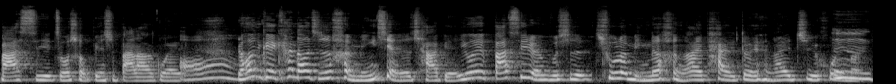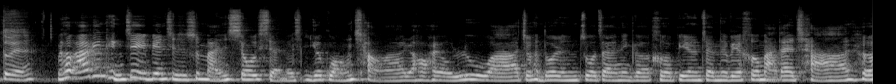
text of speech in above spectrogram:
巴西，左手边是巴拉圭。哦。然后你。可以看到，其实很明显的差别，因为巴西人不是出了名的很爱派对、很爱聚会嘛。嗯，对。然后阿根廷这一边其实是蛮休闲的，一个广场啊，然后还有路啊，就很多人坐在那个河边，在那边喝马黛茶、喝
